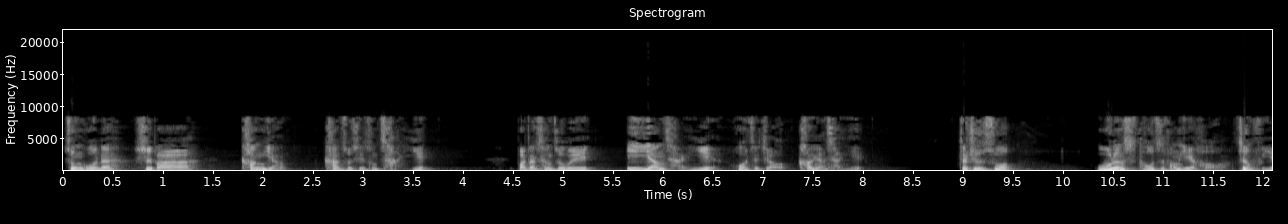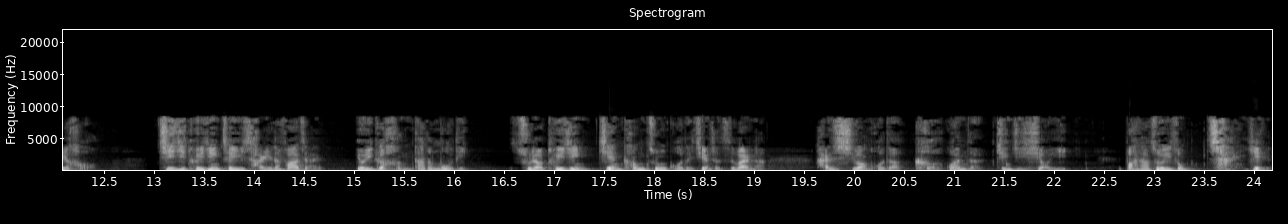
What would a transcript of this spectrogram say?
中国呢是把康养看作是一种产业，把它称作为医养产业或者叫康养产业。这就是说，无论是投资方也好，政府也好，积极推进这一产业的发展，有一个很大的目的，除了推进健康中国的建设之外呢，还是希望获得可观的经济效益，把它作为一种产业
